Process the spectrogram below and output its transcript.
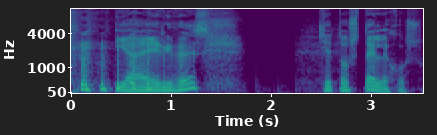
οι αέριδες και το στέλεχος.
